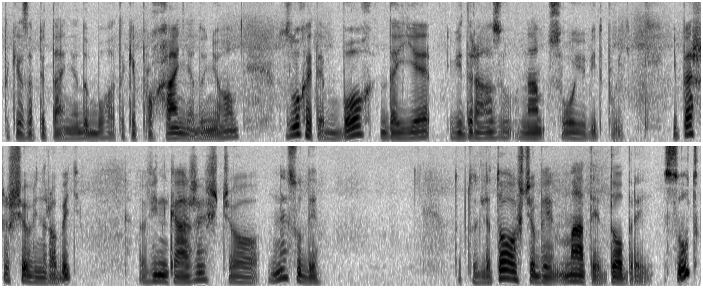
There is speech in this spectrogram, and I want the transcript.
таке запитання до Бога, таке прохання до нього, то слухайте, Бог дає відразу нам свою відповідь. І перше, що він робить, він каже, що не суди. Тобто для того, щоб мати добрий суд,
